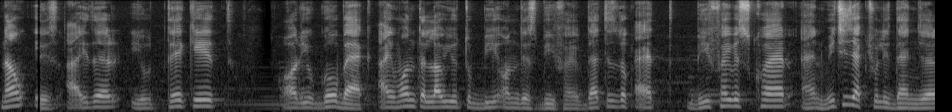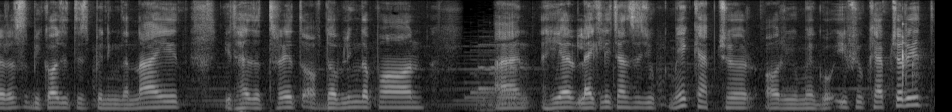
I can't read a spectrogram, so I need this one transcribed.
Now is either you take it or you go back. I won't allow you to be on this b5 that is the at b5 square and which is actually dangerous because it is pinning the knight it has a threat of doubling the pawn and here likely chances you may capture or you may go if you capture it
